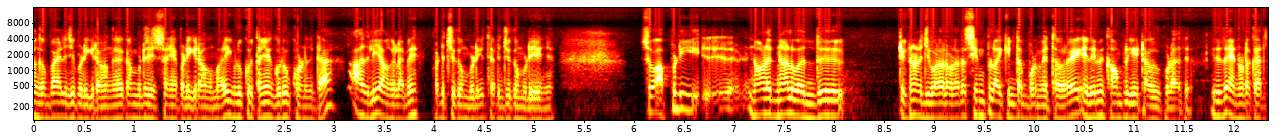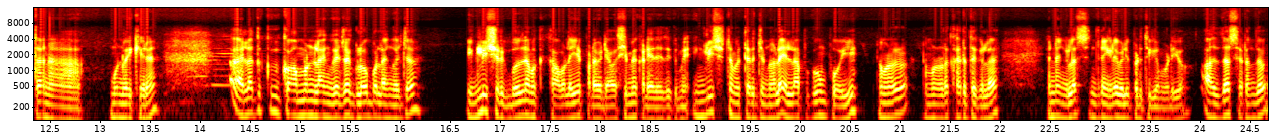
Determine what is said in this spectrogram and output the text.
அங்கே பயாலஜி படிக்கிறவங்க கம்ப்யூட்டர் சயின்ஸ் தனியாக படிக்கிறவங்க மாதிரி இவங்களுக்கு தனியாக குரூப் கொண்டு வந்துட்டா அதுலேயே அவங்க எல்லாமே படிச்சுக்க முடியும் தெரிஞ்சுக்க முடியுங்க. ஸோ அப்படி நாளுக்கு நாள் வந்து டெக்னாலஜி வளர வளர சிம்பிளாக்கி தான் போடுமே தவிர எதுவுமே காம்ப்ளிகேட் ஆகக்கூடாது. இதுதான் என்னோட கருத்தை நான் முன்வைக்கிறேன். எல்லாத்துக்கும் காமன் லாங்குவேஜாக குளோபல் லாங்குவேஜாக இங்கிலீஷ் இருக்கும்போது நமக்கு கவலையே பட வேண்டிய அவசியமே கிடையாது எதுக்குமே. இங்கிலீஷ் நம்ம தெரிஞ்சோம்னால எல்லா பக்கமும் போய் நம்மளோட நம்மளோட கருத்துக்களை எண்ணங்களை சிந்தனைகளை வெளிப்படுத்திக்க முடியும். அதுதான் சிறந்த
